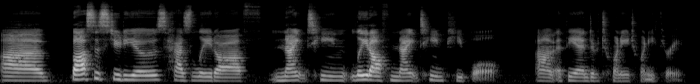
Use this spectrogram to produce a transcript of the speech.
Uh, Bosses Studios has laid off 19 laid off 19 people um, at the end of 2023.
